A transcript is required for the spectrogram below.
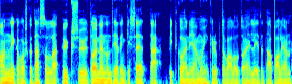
Annika, voisiko tässä olla yksi syy? Toinen on tietenkin se, että bitcoiniin ja muihin kryptovaluutoihin liitetään paljon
